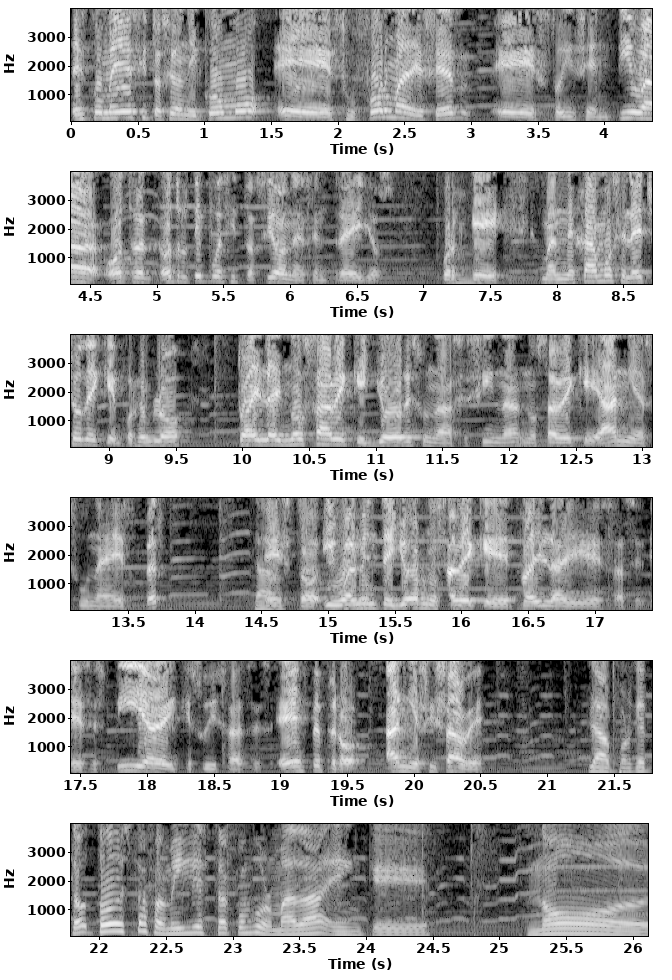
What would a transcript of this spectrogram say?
es comedia de situación y cómo eh, su forma de ser eh, esto incentiva otro, otro tipo de situaciones entre ellos. Porque manejamos el hecho de que, por ejemplo, Twilight no sabe que Yor es una asesina, no sabe que Anya es una Esper, Claro. esto, igualmente Yor no sabe que Twilight es, es espía y que su hija es Espe, pero Anya sí sabe. Claro, porque to- toda esta familia está conformada en que no,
